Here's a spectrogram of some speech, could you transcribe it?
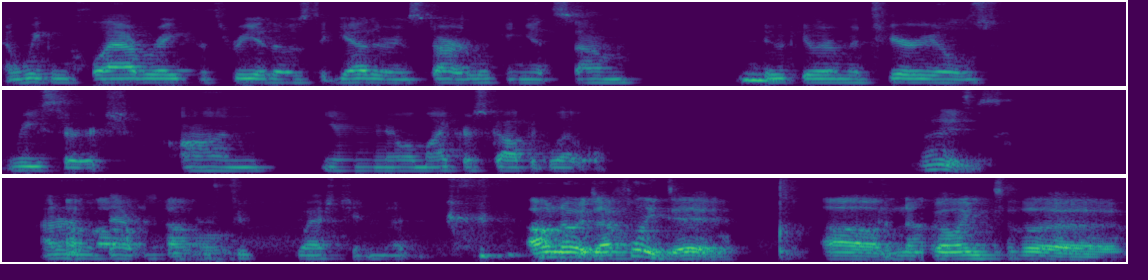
and we can collaborate the three of those together and start looking at some nuclear materials research on you know a microscopic level. Nice. I don't know if that Uh, answers your question, but Oh no, it definitely did. Um, now going to the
